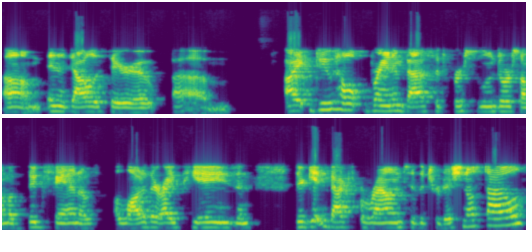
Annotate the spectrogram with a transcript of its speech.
um, in the Dallas area. Um, I do help brand ambassador for Saloon so I'm a big fan of a lot of their IPAs, and they're getting back around to the traditional styles.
